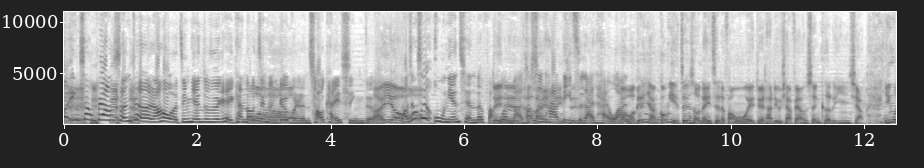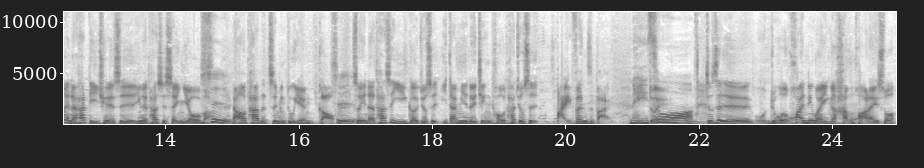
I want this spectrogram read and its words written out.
我印象非常深刻。然后我今天就是可以看到建恒哥本人，超开心的。哎呦，好像是五年前的访问吧，就是他第一次来台湾。我跟你讲，宫野真守那一次的访问，我也对他留下非常 深刻的印象，因为呢，他的确是因为他是声优嘛，是，然后他的知名度也很高，是，所以呢，他是一个就是一旦面对镜头，他就是百分之百。没错，就是我如果换另外一个行话来说，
